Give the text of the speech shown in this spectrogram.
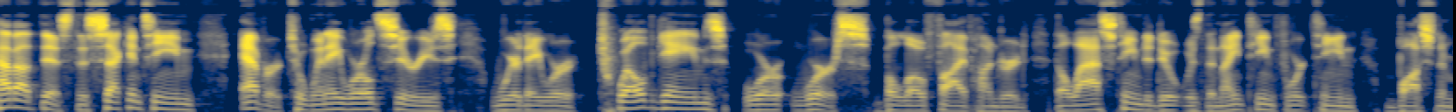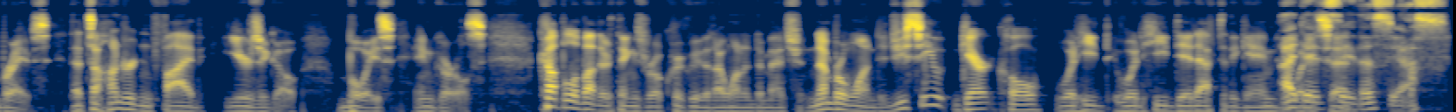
How about this? The second team ever to win a World Series where they were 12 games or worse below 500. The last team to do it was the 1914 Boston Braves. That's 105 years ago, boys and girls. A couple of other things, real quickly, that I wanted to mention. Number one, did you see Gerrit Cole what he what he did after the game? I did see this. Yes,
